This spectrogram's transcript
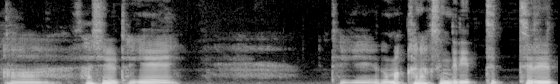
아, 사실 되게 되게 음악하는 학생들이 듣, 들,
